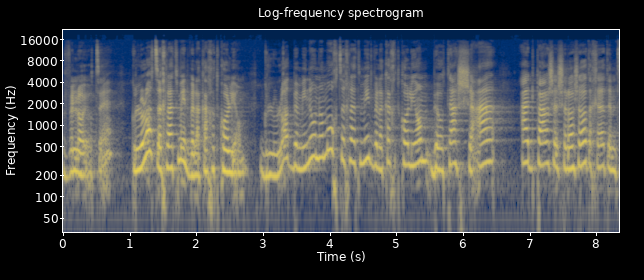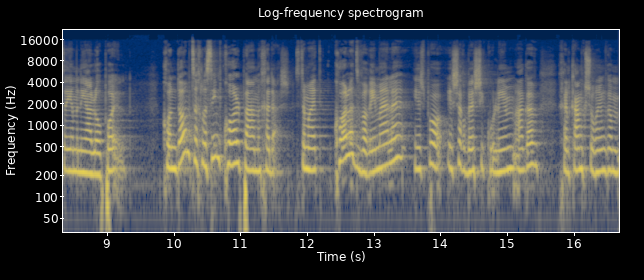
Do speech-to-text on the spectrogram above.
ולא יוצא, גלולות צריך להתמיד ולקחת כל יום. גלולות במינון נמוך צריך להתמיד ולקחת כל יום באותה שעה עד פער של שלוש שעות, אחרת אמצעי המניעה לא פועל. קונדום צריך לשים כל פעם מחדש. זאת אומרת, כל הדברים האלה, יש פה, יש הרבה שיקולים, אגב, חלקם קשורים גם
